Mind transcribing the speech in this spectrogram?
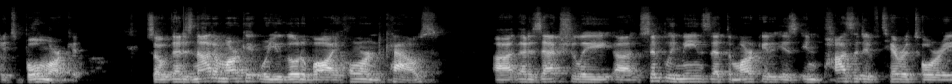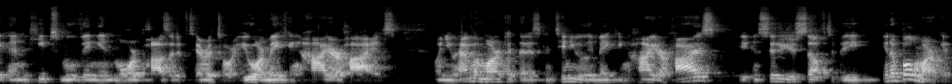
it's bull market. So that is not a market where you go to buy horned cows. Uh, that is actually uh, simply means that the market is in positive territory and keeps moving in more positive territory. You are making higher highs. When you have a market that is continually making higher highs, you consider yourself to be in a bull market.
